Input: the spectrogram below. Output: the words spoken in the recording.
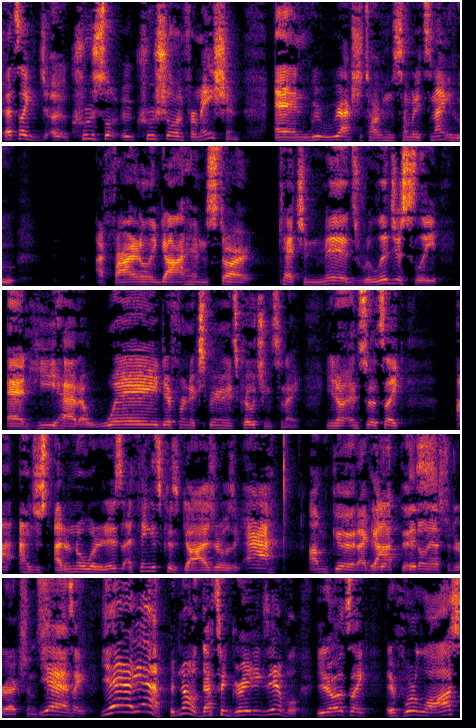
that's like uh, crucial uh, crucial information. And we were actually talking to somebody tonight who I finally got him to start catching mids religiously, and he had a way different experience coaching tonight. You know, and so it's like I, I just I don't know what it is. I think it's because guys are always like, ah, I'm good, I They got this. They don't ask for directions. Yeah, it's like, yeah, yeah. But no, that's a great example. You know, it's like, if we're lost,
